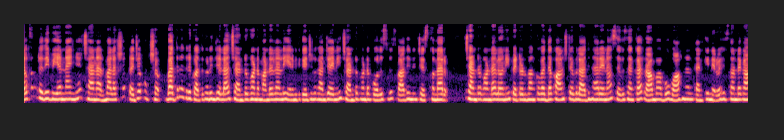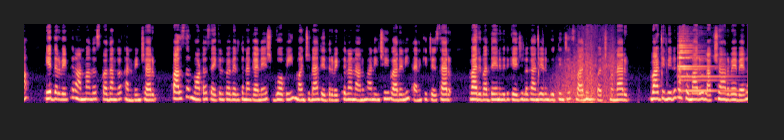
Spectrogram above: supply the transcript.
Welcome the BN nine news channel. మా లక్ష్యం ప్రజాపక్షం. భద్రాద్రి కొత్తగూడెం జిల్లా చండ్రగొండ మండలంలో ఎనిమిది కేజీల గంజాయిని చండ్రగొండ పోలీసులు స్వాధీనం చేసుకున్నారు. చండ్రగొండలోని పెట్రోల్ బంక్ వద్ద కానిస్టేబుల్ ఆదినారాయణ శివశంకర్ రాంబాబు వాహనాల తనిఖీ నిర్వహిస్తుండగా ఇద్దరు వ్యక్తులు అనుమానాస్పదంగా కనిపించారు. పల్సర్ మోటార్ సైకిల్ పై వెళ్తున్న గణేష్ గోపి మంజునాథ్ ఇద్దరు వ్యక్తులను అనుమానించి వారిని తనిఖీ చేశారు. వారి వద్ద ఎనిమిది కేజీల గంజాయిని గుర్తించి స్వాధీనపరుచుకున్నారు. వాటి విలువ సుమారు లక్ష అరవై వేల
